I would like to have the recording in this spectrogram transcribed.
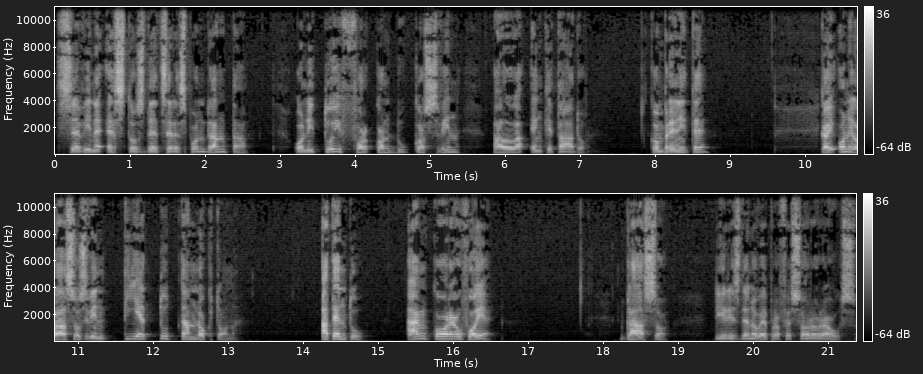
se vi ne estos dece respondanta, oni tui forconducos vin alla enquetado. Comprenite? Cai oni lasos vin tie tutan nocton. Atentu, ancora u foie. Glasso, diris denove professoro Raus.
